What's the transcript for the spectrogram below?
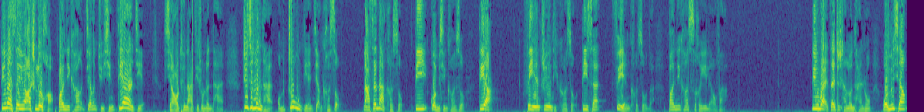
另外，三月二十六号，邦尼康将举行第二届小儿推拿技术论坛。这次论坛我们重点讲咳嗽，哪三大咳嗽？第一，过敏性咳嗽；第二，肺炎支原体咳嗽；第三，肺炎咳嗽的邦尼康四合一疗法。另外，在这场论坛中，我们将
